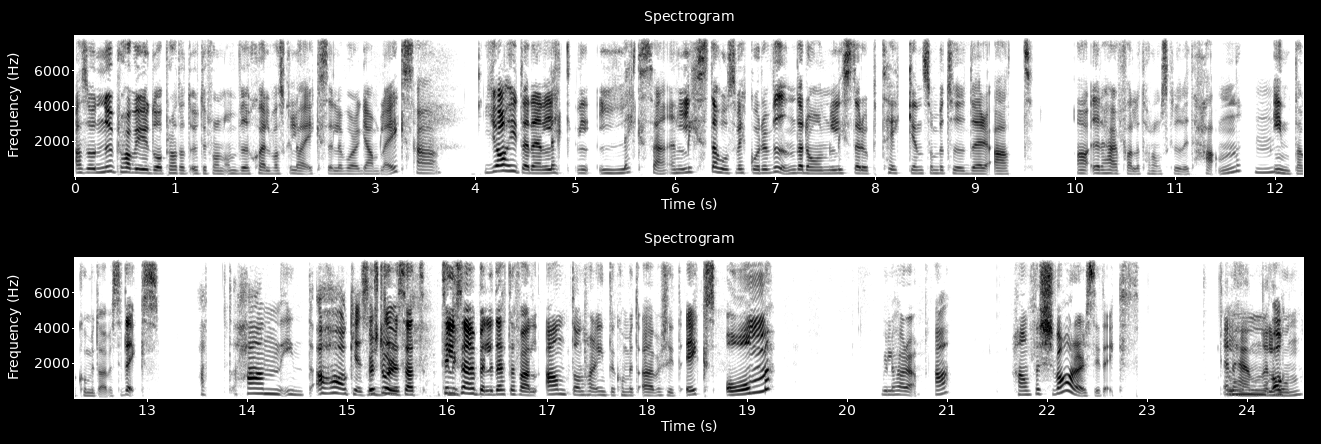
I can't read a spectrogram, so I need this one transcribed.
Alltså nu har vi ju då pratat utifrån om vi själva skulle ha ex eller våra gamla ex. Ja. Jag hittade en lä- läxa, en lista hos Veckorevyn där de listar upp tecken som betyder att ja, i det här fallet har de skrivit han inte har kommit över sitt ex. Att han inte, aha okej. så Förstår du? Så att till exempel i detta fall Anton har inte kommit över sitt ex om... Vill du höra? Ja. Han försvarar sitt ex. Eller hen Oh, eller hon.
